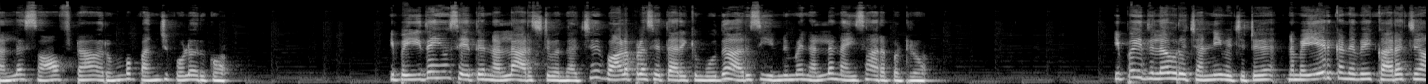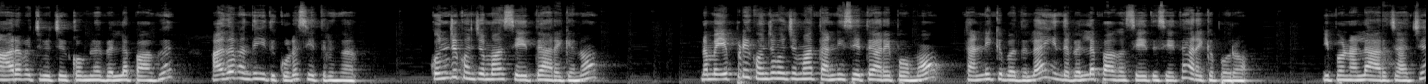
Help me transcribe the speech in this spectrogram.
நல்ல சாஃப்டாக ரொம்ப பஞ்சு போல் இருக்கும். இப்போ இதையும் சேர்த்து நல்லா அரைச்சிட்டு வந்தாச்சு. வாழைப்பழம் சேர்த்து அரைக்கும் போது அரிசி இன்னுமே நல்லா நைஸாக அரைப்பட்டுரும். இப்போ இதில் ஒரு சன்னி வச்சுட்டு நம்ம ஏற்கனவே கரைச்சி ஆற வச்சு வச்சுருக்கோம்ல வெள்ளைப்பாகு. அதை வந்து இது கூட சேர்த்துருங்க கொஞ்சம் கொஞ்சமாக சேர்த்து அரைக்கணும். நம்ம எப்படி கொஞ்சம் கொஞ்சமாக தண்ணி சேர்த்து அரைப்போமோ தண்ணிக்கு பதிலாக இந்த வெள்ளைப்பாகை சேர்த்து சேர்த்து அரைக்க போகிறோம் இப்போ நல்லா அரைச்சாச்சு.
